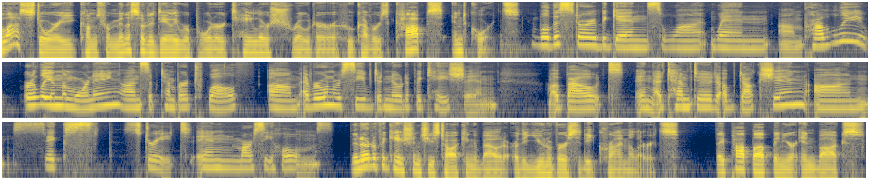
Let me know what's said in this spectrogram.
last story comes from Minnesota Daily reporter Taylor Schroeder, who covers cops and courts. Well, this story begins when, um, probably early in the morning on September 12th, um, everyone received a notification about an attempted abduction on 6th Street in Marcy Holmes. The notifications she's talking about are the university crime alerts. They pop up in your inbox.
